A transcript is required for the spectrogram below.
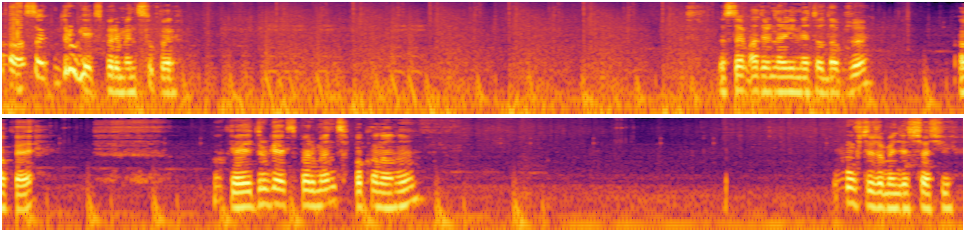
O, drugi eksperyment, super. Dostałem adrenalinę, to dobrze. Okej. Okej, drugi eksperyment pokonany. Nie mówcie, że będzie trzeci.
